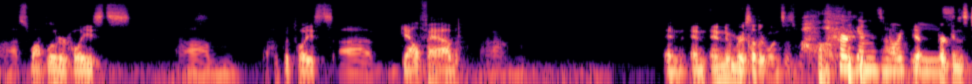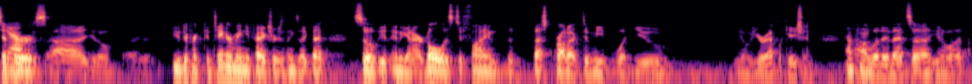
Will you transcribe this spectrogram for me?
uh, swap loader hoists, um, hook lift hoists, uh, Galfab. Um, and, and, and numerous other ones as well. Perkins, Um, Northeast. Yep, Perkins yeah. tippers, uh, you know, few different container manufacturers and things like that. So, and again, our goal is to find the best product to meet what you, you know, your application. Okay. Uh, whether that's a, you know, a,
